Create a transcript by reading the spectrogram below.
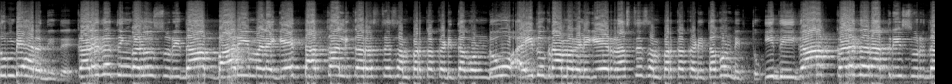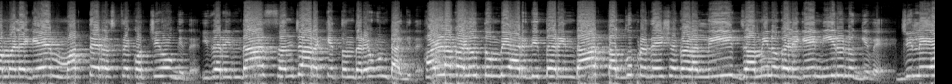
ತುಂಬಿ ಹರಿದಿದೆ. ಕಳೆದ ತಿಂಗಳು ಸುರಿದ ಭಾರಿ ಮಳೆಗೆ ತಾತ್ಕಾಲಿಕ ರಸ್ತೆ ಸಂಪರ್ಕ ಕಡಿತಗೊಂಡು ಐದು ಗ್ರಾಮಗಳಿಗೆ ರಸ್ತೆ ಸಂಪರ್ಕ ಕಡಿತಗೊಂಡಿತ್ತು. ಇದೀಗ ಕಳೆದ ರಾತ್ರಿ ಸುರಿದ ಮಳೆಗೆ ಮತ್ತೆ ಕೊಚ್ಚಿ ಹೋಗಿದೆ. ಇದರಿಂದ ಸಂಚಾರಕ್ಕೆ ತೊಂದರೆ ಉಂಟಾಗಿದೆ. ಹಳ್ಳಗಳು ತುಂಬಿ ಹರಿದಿದ್ದರಿಂದ ತಗ್ಗು ಪ್ರದೇಶಗಳಲ್ಲಿ ಜಮೀನುಗಳಿಗೆ ನೀರು ನುಗ್ಗಿವೆ. ಜಿಲ್ಲೆಯ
